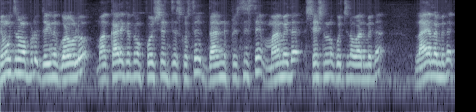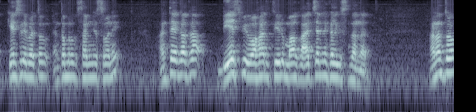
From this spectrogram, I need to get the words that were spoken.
నిమజ్జనం అప్పుడు జరిగిన గొడవలో మా కార్యకర్తలను పోలీస్ స్టేషన్ తీసుకొస్తే దానిని ప్రశ్నిస్తే మా మీద స్టేషన్లోకి వచ్చిన వారి మీద లాయర్ల మీద కేసులు పెడతాం ఎంతవరకు సమంజసమని. అంతేకాక డిఎస్పీ వ్యవహార తీరు మాకు ఆశ్చర్యాన్ని కలిగిస్తుందన్నారు. అనంతరం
